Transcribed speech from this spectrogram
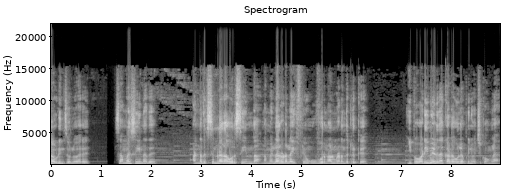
அப்படின்னு சொல்லுவார். செம்ம சீன் அது. அண்ட் அதுக்கு சிம்லராக ஒரு சீன் தான் நம்ம எல்லாரோட லைஃப்லேயும் ஒவ்வொரு நாளும் நடந்துகிட்ருக்கு இப்போ வடிவேலு தான் கடவுள் அப்படின்னு வச்சுக்கோங்களேன்.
